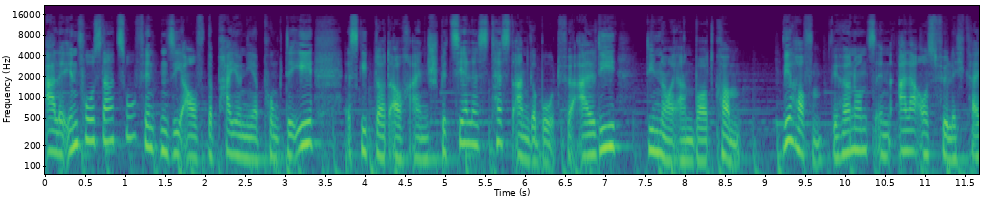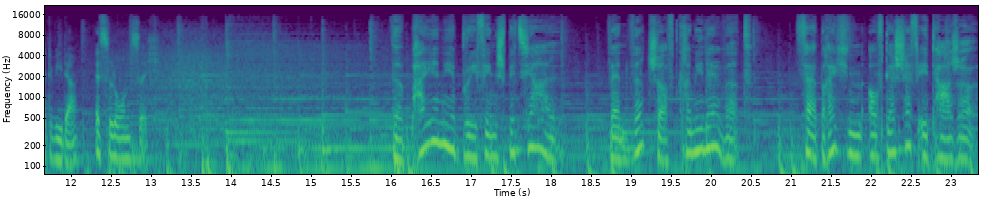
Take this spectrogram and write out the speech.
Alle Infos dazu finden Sie auf thepioneer.de. Es gibt dort auch ein spezielles Testangebot für all die, die neu an Bord kommen. Wir hoffen, wir hören uns in aller Ausführlichkeit wieder. Es lohnt sich. The Pioneer Briefing Spezial. Wenn Wirtschaft kriminell wird. Verbrechen auf der Chefetage.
